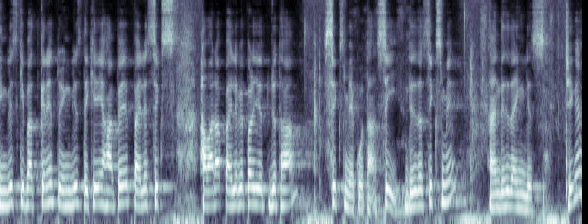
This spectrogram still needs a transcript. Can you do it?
इंग्लिश की बात करें तो इंग्लिश देखिए, यहाँ पे पहले सिक्स हमारा पहले पेपर ये जो था सिक्स मे को था see this is the six में and this is the English ठीक है?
